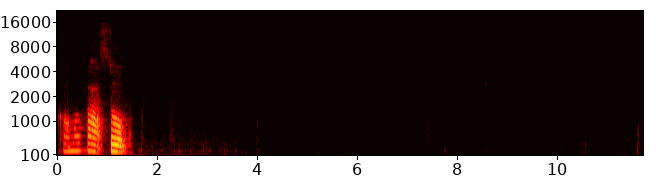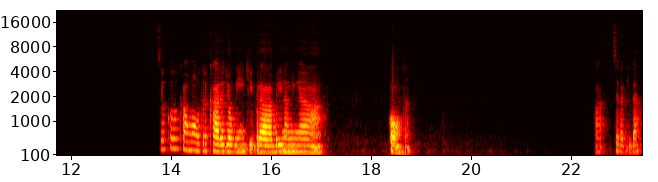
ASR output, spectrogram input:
Como eu faço? Se eu colocar uma outra cara de alguém aqui para abrir na minha conta. Ah, será que dá?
